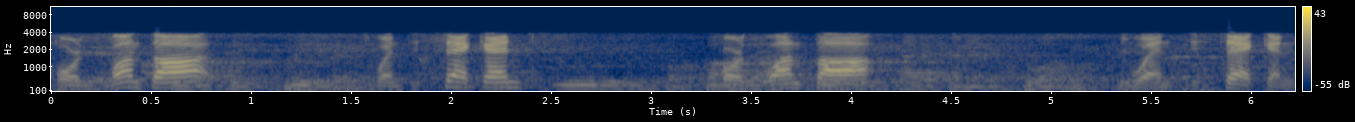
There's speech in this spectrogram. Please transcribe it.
Court Vantaa, 22nd. Court Vantaa, 22nd.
